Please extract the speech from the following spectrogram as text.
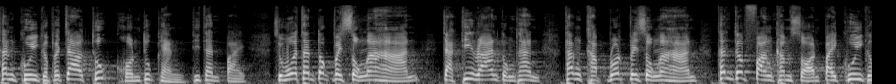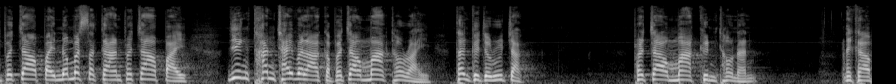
ท่านคุยกับพระเจ้าทุกคนทุกแห่งที่ท่านไป สมมติว่าท่านต้องไปส่งอาหารจากที่ร้านของท่าน ท่านขับรถไปส่งอาหาร ท่านก็ฟังคำสอนไปคุยกับพระเจ้าไปนมัสการพระเจ้าไป ยิ่งท่านใช้เวลากับพระเจ้ามากเท่าไหร่ ท่านก็จะรู้จักพระเจ้ามากขึ้นเท่านั้น นะครับ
